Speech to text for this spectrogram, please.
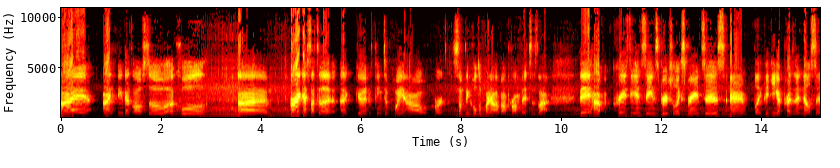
I. I think that's also a cool um, or I guess that's a, a good thing to point out, or something cool to point out about prophets is that they have crazy, insane spiritual experiences. And like thinking of President Nelson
